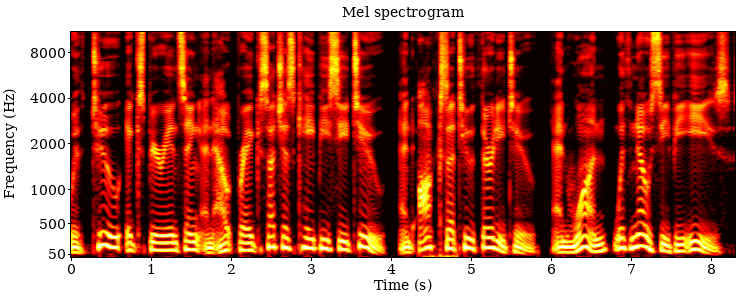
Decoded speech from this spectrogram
with two experiencing an outbreak such as KPC2 and OXA232, and one with no CPEs.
